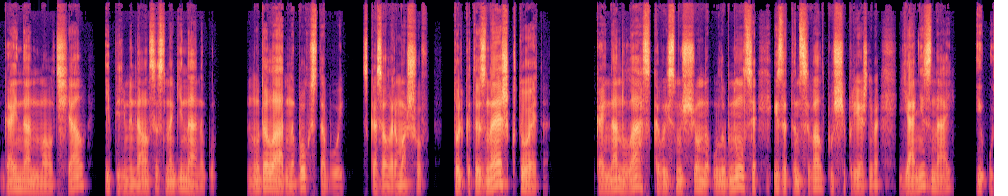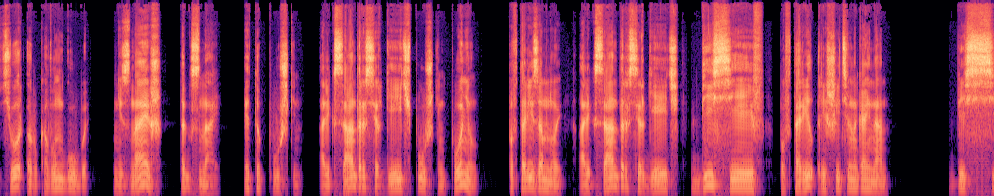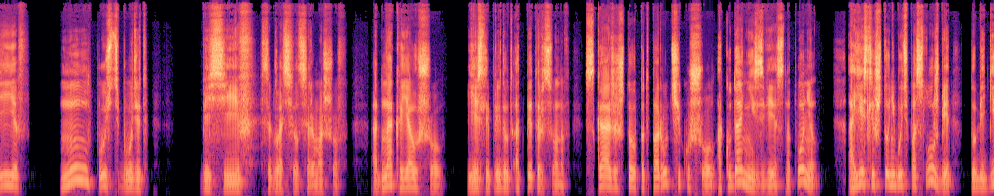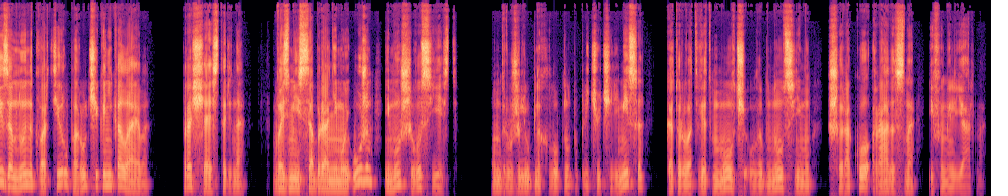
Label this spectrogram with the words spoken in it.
Гайнан молчал и переминался с ноги на ногу. «Ну да ладно, бог с тобой», — сказал Ромашов. «Только ты знаешь, кто это?» Гайнан ласково и смущенно улыбнулся и затанцевал пуще прежнего. «Я не знаю», и утер рукавом губы. «Не знаешь? Так знай. Это Пушкин. Александр Сергеевич Пушкин. Понял? Повтори за мной. Александр Сергеевич Бесеев», — повторил решительно Гайнан. «Бесиев? Ну, пусть будет Бесиев», — согласился Ромашов. «Однако я ушел. Если придут от Петерсонов, скажешь, что подпоручик ушел, а куда неизвестно, понял? А если что-нибудь по службе, то беги за мной на квартиру поручика Николаева. Прощай, старина. Возьми с собрания мой ужин и можешь его съесть». Он дружелюбно хлопнул по плечу Черемиса, который в ответ молча улыбнулся ему широко, радостно и фамильярно.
